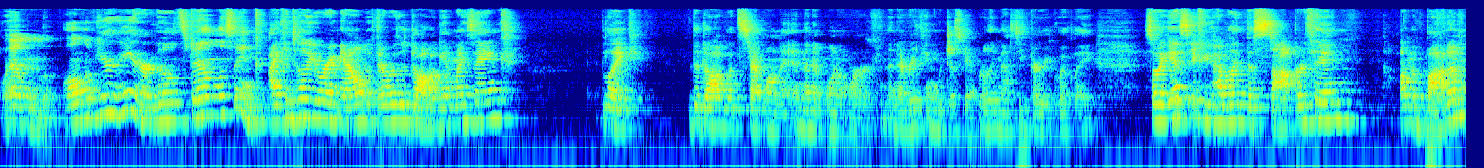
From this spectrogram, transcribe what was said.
When all of your hair goes down the sink. I can tell you right now, if there was a dog in my sink, like the dog would step on it and then it wouldn't work and then everything would just get really messy very quickly. So I guess if you have like the stopper thing on the bottom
